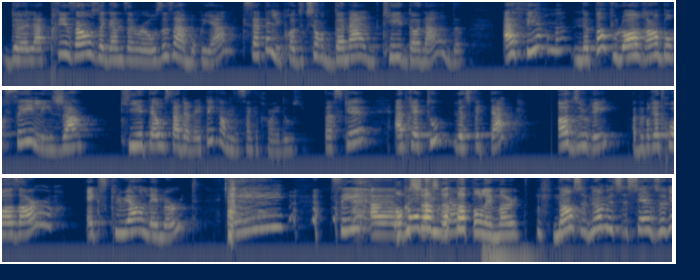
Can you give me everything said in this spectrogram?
de la présence de Guns N' Roses à Montréal, qui s'appellent les productions Donald K. Donald, affirment ne pas vouloir rembourser les gens qui étaient au Stade olympique en 1992. Parce que, après tout, le spectacle a duré à peu près trois heures, excluant l'émeute, et, euh, On vous changera pas pour les meurtres. non, non, mais ça a duré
